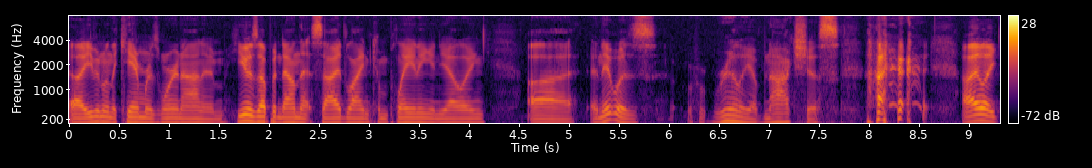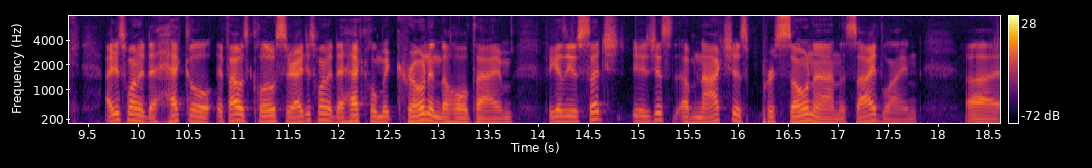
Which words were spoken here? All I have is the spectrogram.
Uh, even when the cameras weren't on him, he was up and down that sideline complaining and yelling, uh, and it was really obnoxious. I like I just wanted to heckle if I was closer, I just wanted to heckle Mick Cronin the whole time because he was such he was just obnoxious persona on the sideline. Uh,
